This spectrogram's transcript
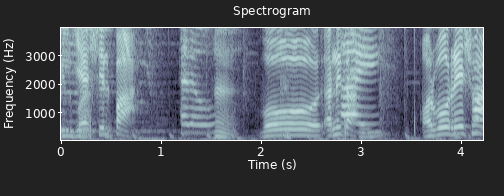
ये शिल्पा हेलो वो अनिता। और वो रेशमा।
